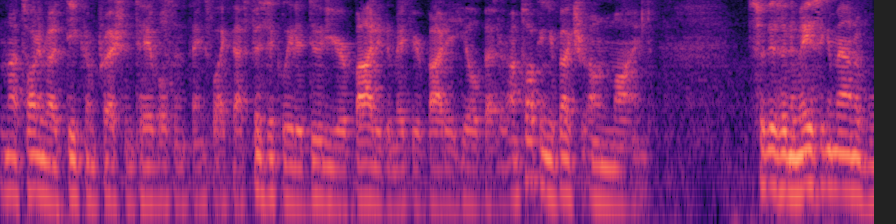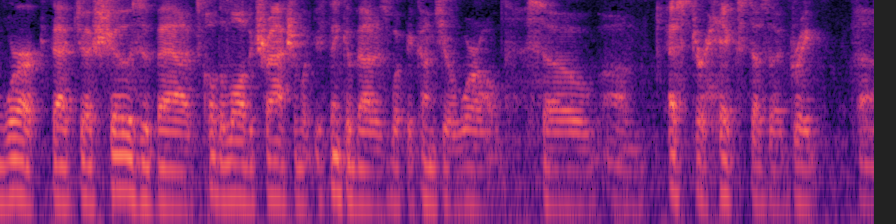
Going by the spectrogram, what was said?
I'm not talking about decompression tables and things like that physically to do to your body to make your body heal better. I'm talking about your own mind so there's an amazing amount of work that just shows about, it's called the law of attraction. What you think about is what becomes your world. So um, Esther Hicks does a great uh,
